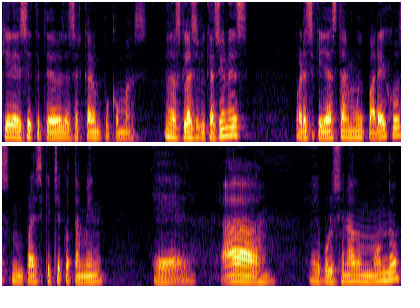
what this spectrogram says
quiere decir que te debes de acercar un poco más. En las clasificaciones parece que ya están muy parejos, me parece que Checo también eh, ha evolucionado un mundo,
